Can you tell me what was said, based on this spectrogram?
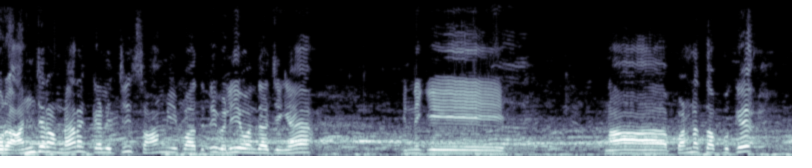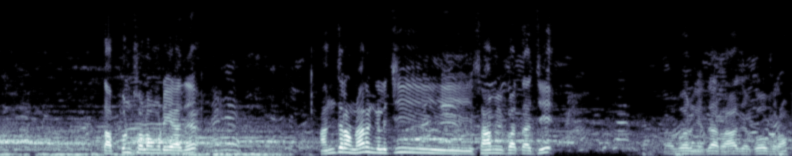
ஒரு அஞ்சரை மணி நேரம் கழித்து சாமியை பார்த்துட்டு வெளியே வந்தாச்சுங்க. இன்னைக்கு நான் பண்ண தப்புக்கு தப்புன்னு சொல்ல முடியாது. அஞ்சரை மணி நேரம் கழித்து சாமி பார்த்தாச்சு. பாருங்க இதான் ராஜ கோபுரம்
